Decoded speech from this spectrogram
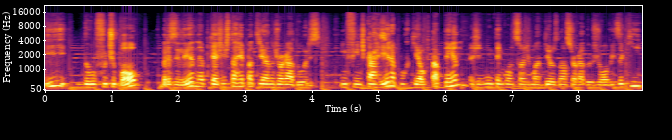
e do futebol brasileiro, né? Porque a gente está repatriando jogadores em fim de carreira, porque é o que está tendo. A gente não tem condição de manter os nossos jogadores jovens aqui,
